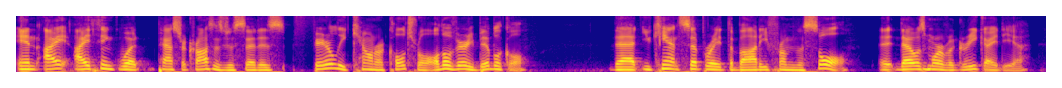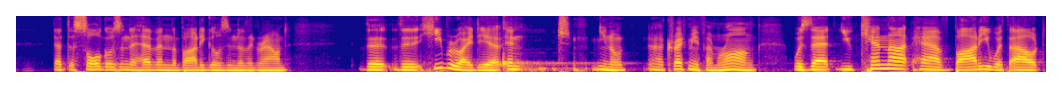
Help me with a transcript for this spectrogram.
And I, I think what Pastor Cross has just said is fairly countercultural, although very biblical, that you can't separate the body from the soul. It, that was more of a Greek idea, that the soul goes into heaven, the body goes into the ground. The the Hebrew idea, and you know, uh, correct me if I'm wrong, was that you cannot have body without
